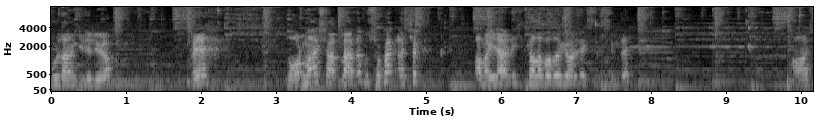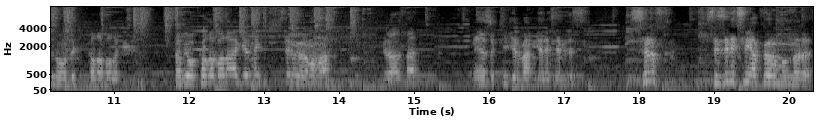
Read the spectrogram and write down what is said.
buradan gidiliyor. Ve normal şartlarda bu sokak açık. Ama ilerideki kalabalığı göreceksiniz şimdi. Ağacın oradaki kalabalık. Tabii o kalabalığa girmek hiç istemiyorum ama birazdan ne yazık ki girmem gerekebilir. Sırf sizin için yapıyorum bunları.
